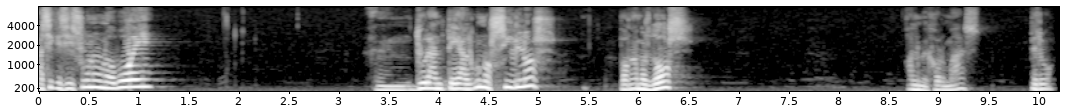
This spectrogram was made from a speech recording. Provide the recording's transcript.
Así que si suena un oboe, durante algunos siglos, pongamos dos, a lo mejor más, pero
